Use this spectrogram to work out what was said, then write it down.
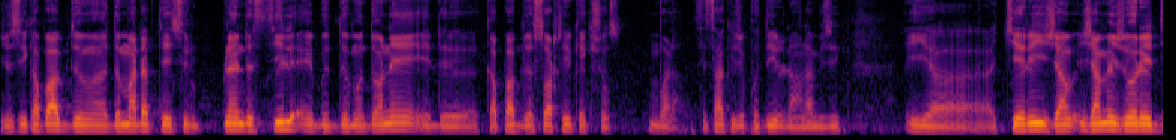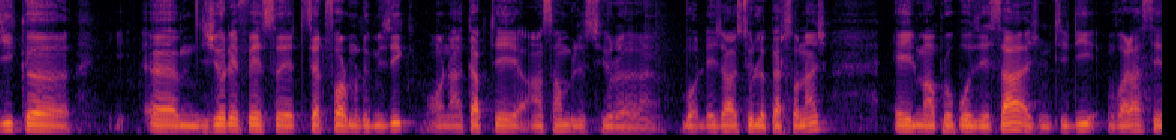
Je suis capable de, m'adapter sur plein de styles et de me donner et de capable de sortir quelque chose. Voilà, c'est ça que je peux dire dans la musique. Et euh, Thierry, jam- jamais j'aurais dit que j'aurais fait cette, forme de musique. On a capté ensemble sur, bon, déjà sur le personnage. Et il m'a proposé ça. Et je me suis dit, voilà, c'est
